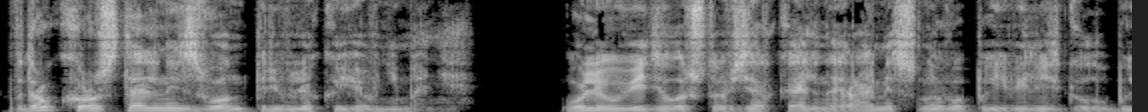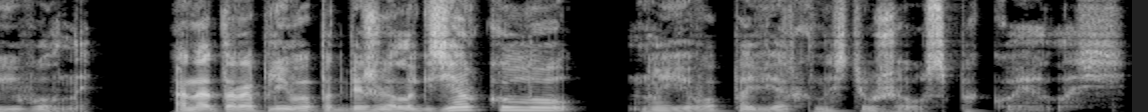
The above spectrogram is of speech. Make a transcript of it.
Вдруг хрустальный звон привлек ее внимание. Оля увидела, что в зеркальной раме снова появились голубые волны. Она торопливо подбежала к зеркалу, но его поверхность уже успокоилась.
